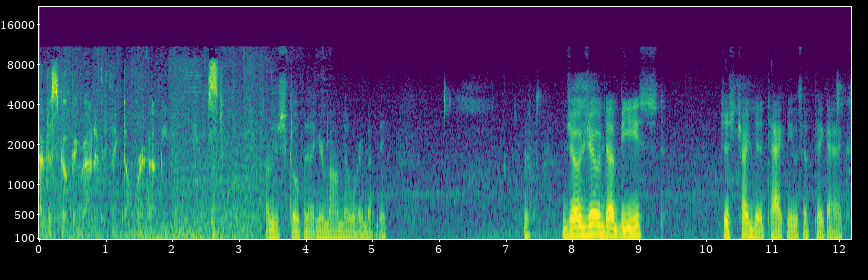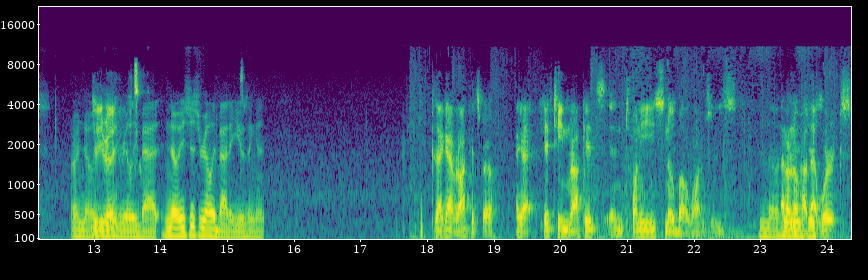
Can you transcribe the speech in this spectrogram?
I'm just scoping around everything. Don't worry about me. Just- I'm just scoping at your mom, don't worry about me. Jojo the Beast just tried to attack me with a pickaxe. Oh no, Did he he's really? really bad. No, he's just really bad at using it. Cause I got rockets, bro. I got 15 rockets and 20 snowball launches. No, I don't know how was that works.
